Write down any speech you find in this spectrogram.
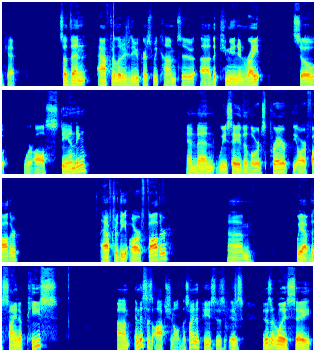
Okay. So then after the liturgy of the Eucharist, we come to uh, the communion rite. So we're all standing. And then we say the Lord's Prayer, the Our Father. After the Our Father, um, we have the sign of peace. Um, and this is optional. The sign of peace is, is it doesn't really say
